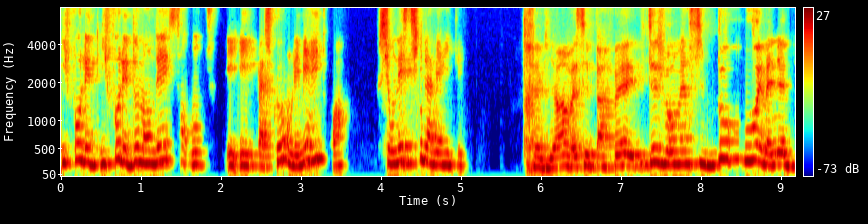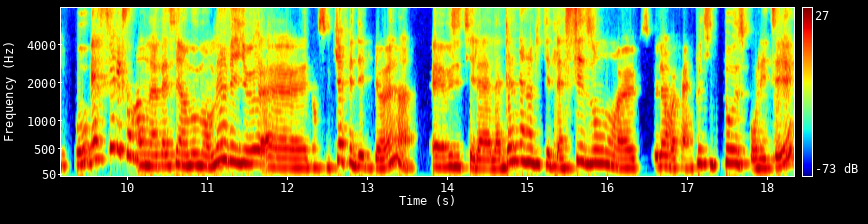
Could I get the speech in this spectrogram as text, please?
il, faut les, il faut les demander sans honte et, et parce qu'on les mérite quoi. Si on estime la mériter. Très bien, bah c'est parfait. Écoutez, je vous remercie beaucoup, Emmanuel Dupont. Merci, Alexandra. On a passé un moment merveilleux euh, dans ce Café des Lyonnes. Euh, vous étiez la, la, dernière invitée de la saison, euh, puisque là, on va faire une petite pause pour l'été.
